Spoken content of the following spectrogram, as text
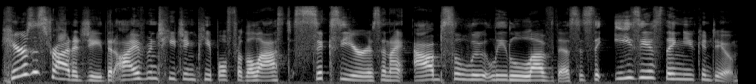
here's a strategy that I've been teaching people for the last six years, and I absolutely love this. It's the easiest thing you can do.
